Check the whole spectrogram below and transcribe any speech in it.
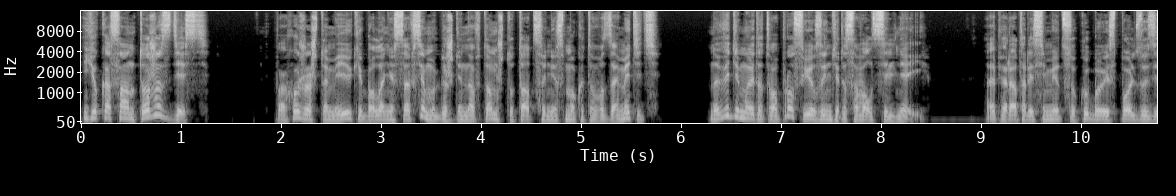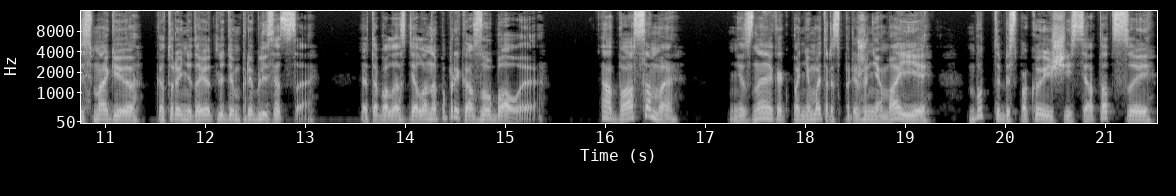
«Юка-сан тоже здесь?» Похоже, что Миюки была не совсем убеждена в том, что Татсу не смог этого заметить, но, видимо, этот вопрос её заинтересовал сильней. Операторы семьи Цукуба используют здесь магию, которая не даёт людям приблизиться. Это было сделано по приказу Бауэ. А Басамы? Не зная, как понимать распоряжение Майи, будто беспокоящейся от отцы,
